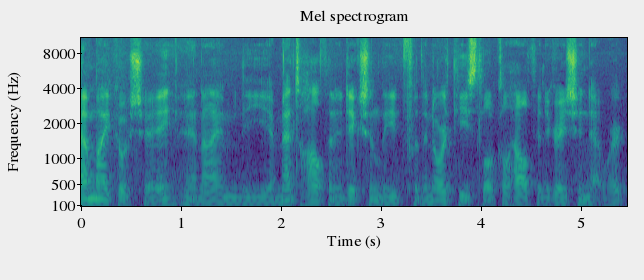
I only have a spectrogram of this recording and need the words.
I'm Mike O'Shea, and I'm the mental health and addiction lead for the Northeast Local Health Integration Network.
